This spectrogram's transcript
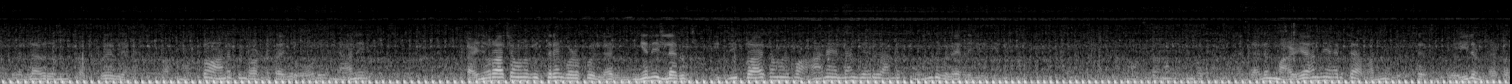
അപ്പോൾ എല്ലാവരും ഒന്ന് സബ്സ്ക്രൈബ് ചെയ്യണം അപ്പം മൊത്തം ആനപ്പിണ്ടമാണ് കേട്ടോ ഈ റോഡ് ഞാൻ കഴിഞ്ഞ പ്രാവശ്യം വന്നപ്പോൾ ഇത്രയും കുഴപ്പമില്ലായിരുന്നു. ഇങ്ങനെ ഇല്ലായിരുന്നു. ഇത് ഈ പ്രാവശ്യം വന്നപ്പോൾ ആനയെല്ലാം കയറി അതിന്റെ കൂന്ത് വിളയാണ് ചോദിക്കുന്നത് എന്തായാലും മഴയാന്ന് വിചാരിച്ചാൽ വന്നു. വെയിലുണ്ട് കേട്ടോ.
